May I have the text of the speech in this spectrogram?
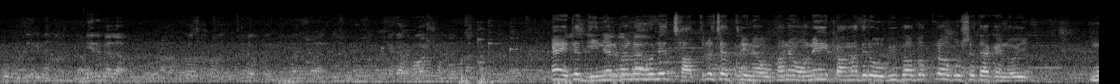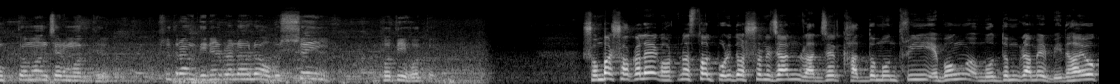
কিন্তু এটা যদি দিনের বেলা হতো তাহলে ছাত্রছাত্রীরা ক্ষতি বা কিছু এটা হওয়ার সম্ভাবনা হ্যাঁ এটা দিনের বেলা হলে ছাত্রছাত্রী না ওখানে অনেক আমাদের অভিভাবকরাও বসে থাকেন ওই মুক্ত মঞ্চের মধ্যে। সুতরাং দিনের বেলা হলে অবশ্যই ক্ষতি হতো। সোমবার সকালে ঘটনাস্থল পরিদর্শনে যান রাজ্যের খাদ্যমন্ত্রী এবং মধ্যমগ্রামের বিধায়ক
